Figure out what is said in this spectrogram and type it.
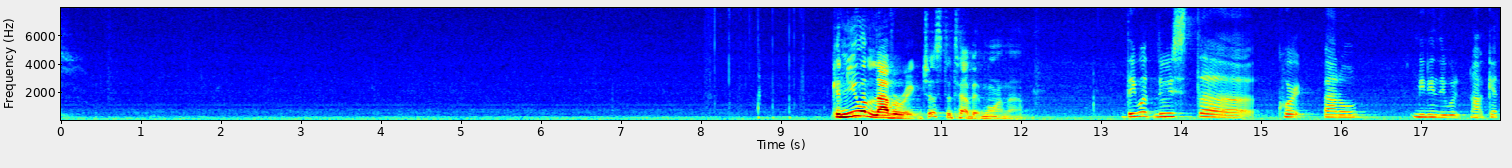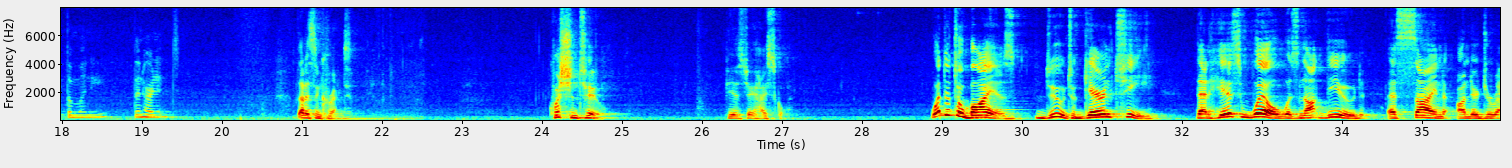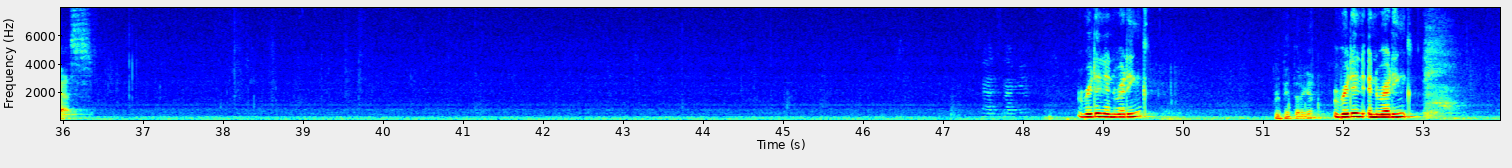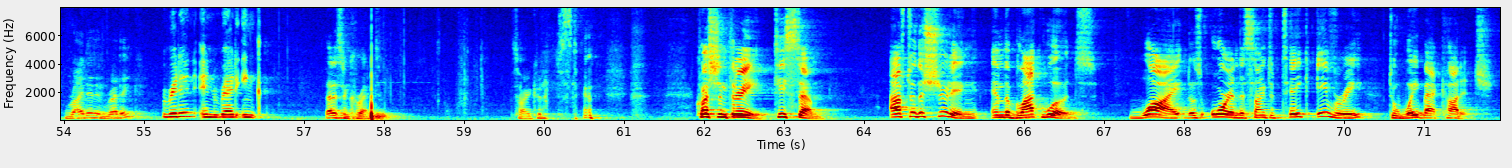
Can you elaborate just a tad bit more on that? They would lose the court battle, meaning they would not get the money, the inheritance. That is incorrect. Question two PSJ High School. What did Tobias do to guarantee that his will was not viewed as signed under duress? Written in red ink. Repeat that again. Written in red ink. Write it in red ink? Written in red ink. That is incorrect. Sorry, I couldn't understand. Question three T STEM. After the shooting in the Black Woods, why does Orrin decide to take Avery to Wayback Cottage?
